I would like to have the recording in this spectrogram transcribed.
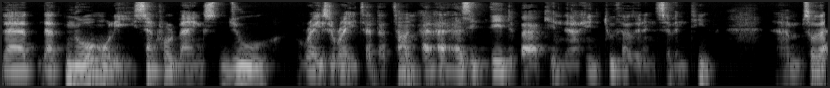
that that normally central banks do raise rates at that time, as it did back in uh, in 2017. Um, so that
